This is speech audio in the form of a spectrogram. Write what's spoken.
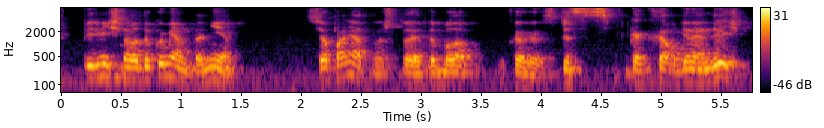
первичного документа нет. Все понятно, что это была, как, спец, как сказал Геннадий Андреевич,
